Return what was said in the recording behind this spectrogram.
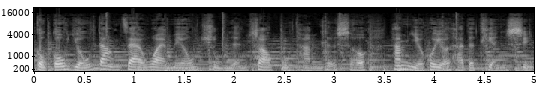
狗狗游荡在外，没有主人照顾它们的时候，它们也会有它的天性。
